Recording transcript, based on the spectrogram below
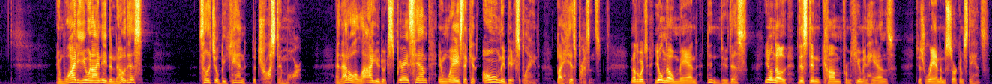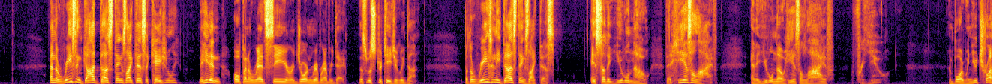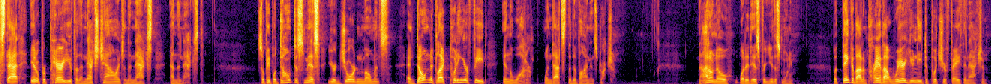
And why do you and I need to know this? So that you'll begin to trust Him more. And that'll allow you to experience Him in ways that can only be explained by His presence. In other words, you'll know man didn't do this. You'll know this didn't come from human hands, just random circumstance. And the reason God does things like this occasionally, I mean, He didn't open a Red Sea or a Jordan River every day. This was strategically done. But the reason He does things like this is so that you will know that He is alive and that you will know He is alive for you. And boy, when you trust that, it'll prepare you for the next challenge and the next and the next. So, people, don't dismiss your Jordan moments and don't neglect putting your feet in the water when that's the divine instruction. Now, I don't know what it is for you this morning, but think about and pray about where you need to put your faith in action.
